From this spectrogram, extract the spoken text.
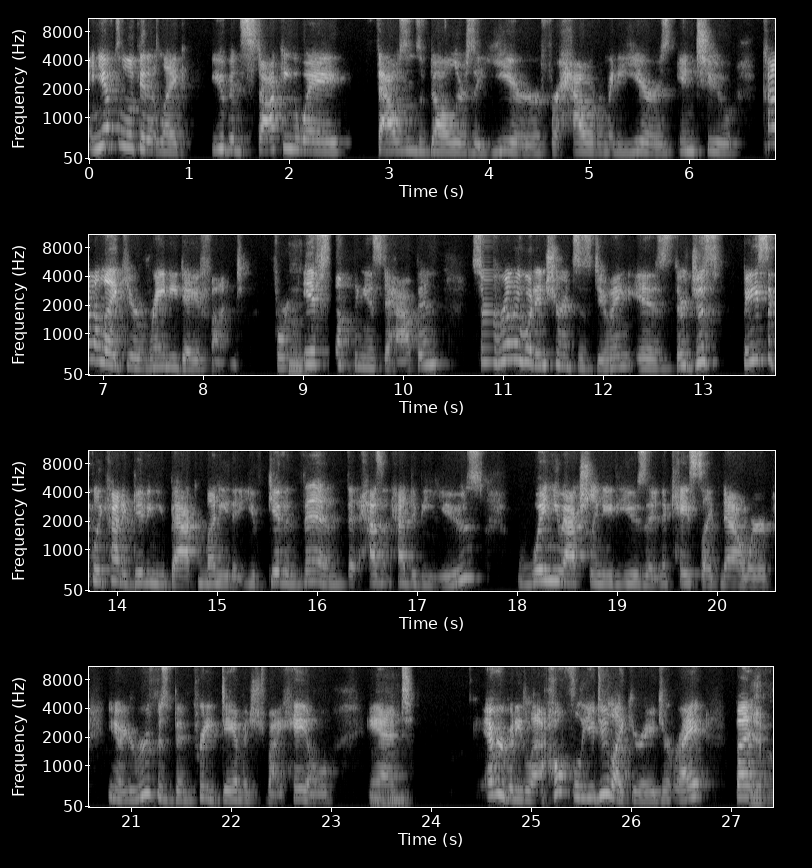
And you have to look at it like you've been stocking away thousands of dollars a year for however many years into kind of like your rainy day fund for Hmm. if something is to happen. So really what insurance is doing is they're just basically kind of giving you back money that you've given them that hasn't had to be used when you actually need to use it in a case like now where you know your roof has been pretty damaged by hail mm-hmm. and everybody le- hopefully you do like your agent right but Yeah.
